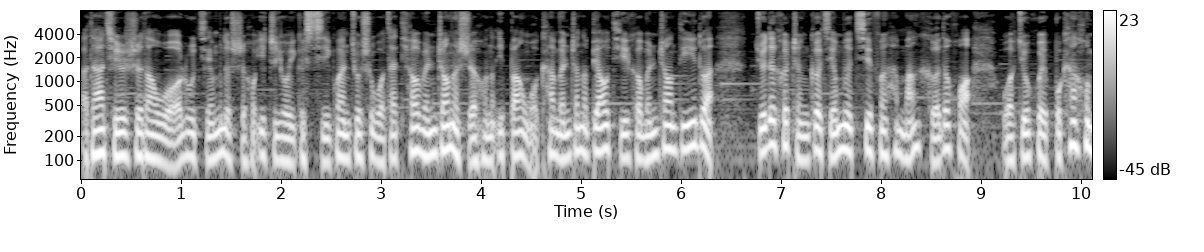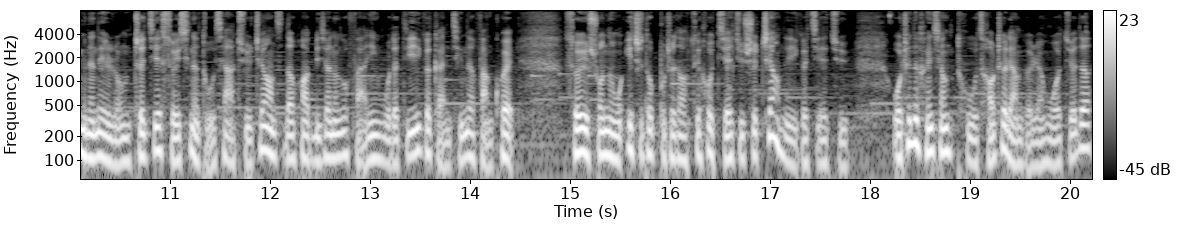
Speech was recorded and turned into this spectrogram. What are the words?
啊，大家其实知道我录节目的时候一直有一个习惯，就是我在挑文章的时候呢，一般我看文章的标题和文章第一段，觉得和整个节目的气氛还蛮合的话，我就会不看后面的内容，直接随性的读下去。这样子的话比较能够反映我的第一个感情的反馈。所以说呢，我一直都不知道最后结局是这样的一个结局，我这真的很想吐槽这两个人。我觉得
